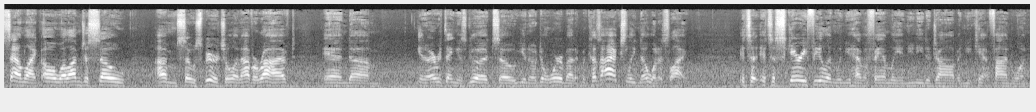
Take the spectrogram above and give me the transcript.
sound like, oh, well, I'm just so, I'm so spiritual and I've arrived and, um, you know, everything is good. So, you know, don't worry about it because I actually know what it's like. It's a, it's a scary feeling when you have a family and you need a job and you can't find one.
